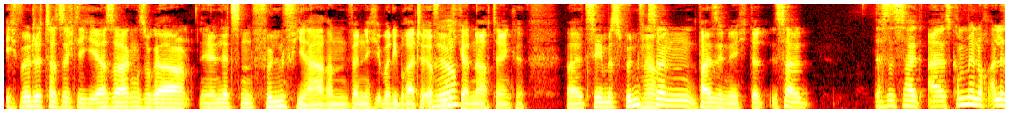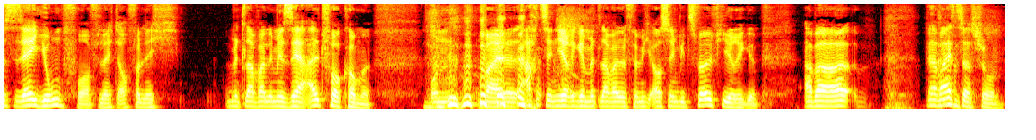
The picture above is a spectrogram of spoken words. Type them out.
ich würde tatsächlich eher sagen, sogar in den letzten fünf Jahren, wenn ich über die breite Öffentlichkeit ja. nachdenke. Weil 10 bis 15, ja. weiß ich nicht, das ist halt das ist halt, es kommt mir noch alles sehr jung vor, vielleicht auch, weil ich mittlerweile mir sehr alt vorkomme. Und weil 18-Jährige mittlerweile für mich aussehen wie 12-Jährige. Aber wer weiß das schon?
